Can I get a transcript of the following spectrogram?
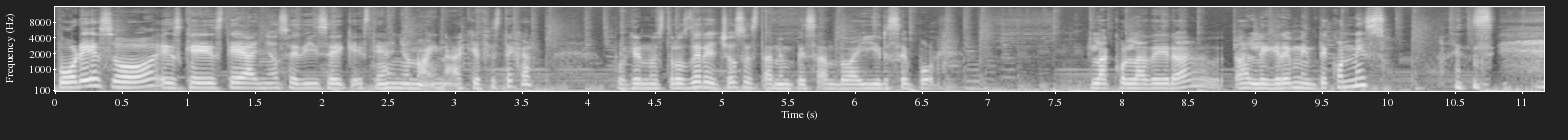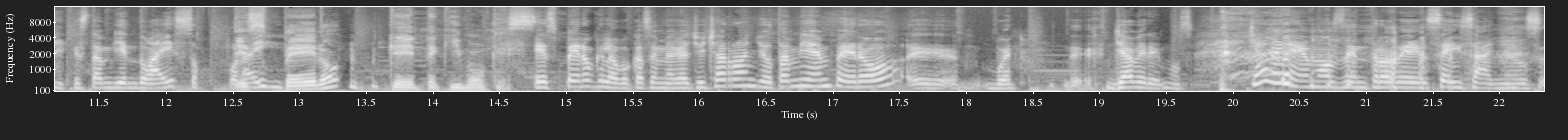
Por eso es que este año se dice que este año no hay nada que festejar, porque nuestros derechos están empezando a irse por la coladera alegremente con eso. Están viendo a eso por ahí. Espero que te equivoques. Espero que la boca se me haga chicharrón, yo también, pero eh, bueno, eh, ya veremos. Ya veremos dentro de seis años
